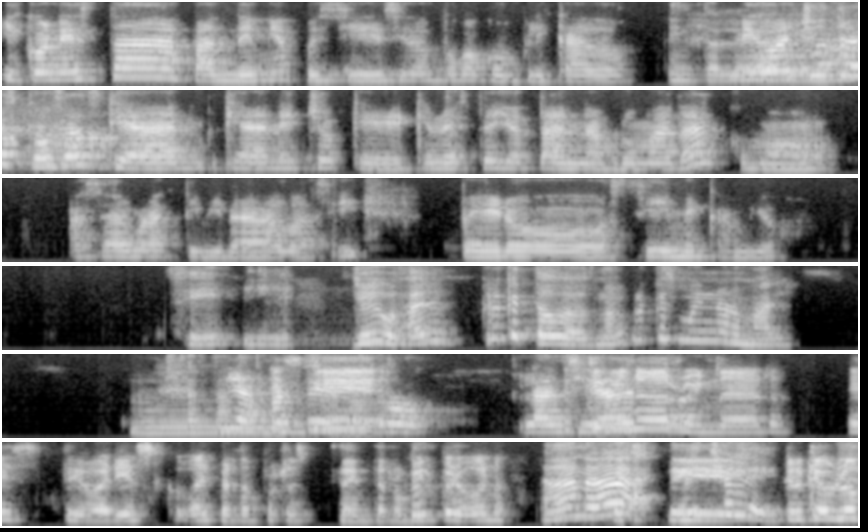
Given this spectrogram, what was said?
y con esta pandemia pues sí ha sido un poco complicado. Digo, Intolerable, he hecho ¿no? otras cosas que han, que han hecho que, que no esté yo tan abrumada como hacer alguna actividad o así, pero sí me cambió. Sí, Y, yo igual. Creo que todos, ¿no? Creo que es muy normal. Tan y aparte que- digo, la Es que ansiedad... vino a arruinar este, varias cosas. Ay, perdón por interrumpir, pero bueno. Nada, nada, Este, creo que hablo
